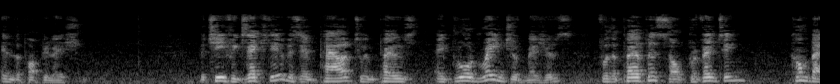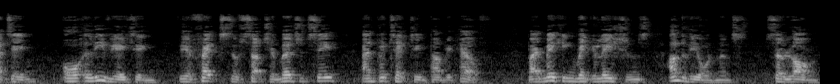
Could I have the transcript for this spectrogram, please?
in the population. The Chief Executive is empowered to impose a broad range of measures for the purpose of preventing, combating or alleviating the effects of such emergency and protecting public health by making regulations under the ordinance so long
